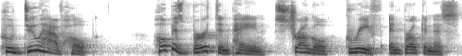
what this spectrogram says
who do have hope. Hope is birthed in pain, struggle, grief, and brokenness.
